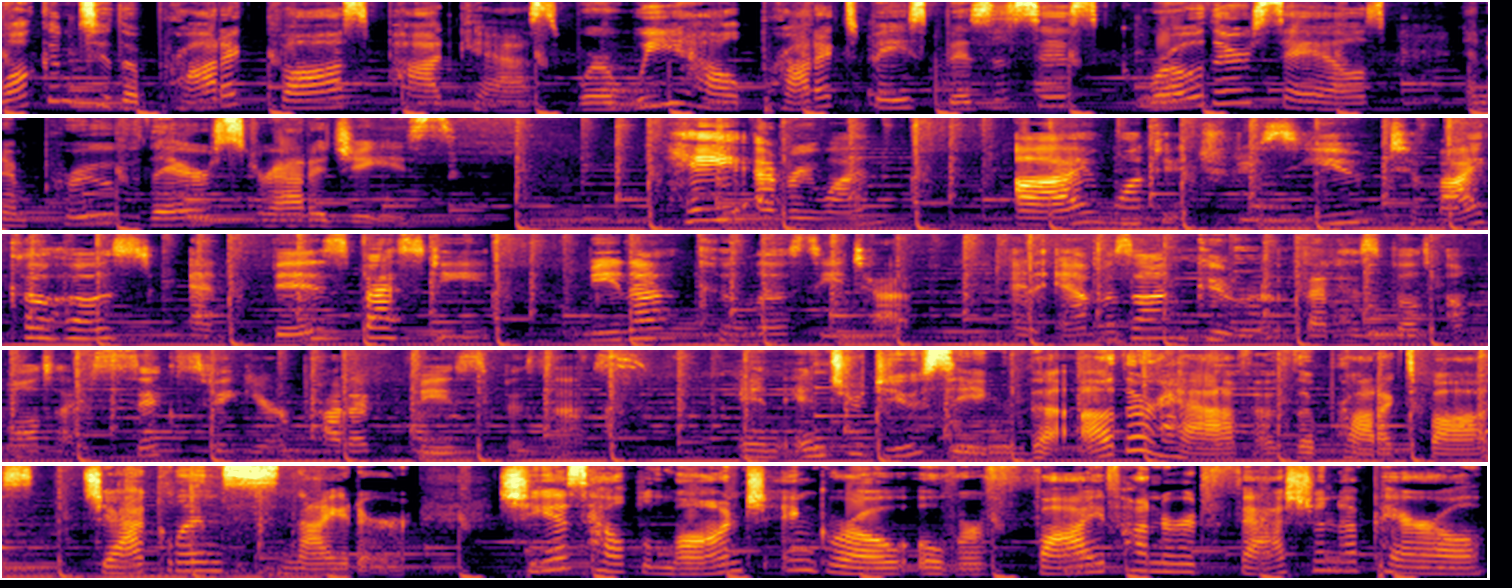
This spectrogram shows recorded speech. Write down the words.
Welcome to the Product Boss Podcast, where we help product based businesses grow their sales and improve their strategies. Hey everyone, I want to introduce you to my co host and biz bestie, Minessa Konecky, an Amazon guru that has built a multi six figure product based business. In introducing the other half of the product boss, Jacqueline Snyder. She has helped launch and grow over 500 fashion apparel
